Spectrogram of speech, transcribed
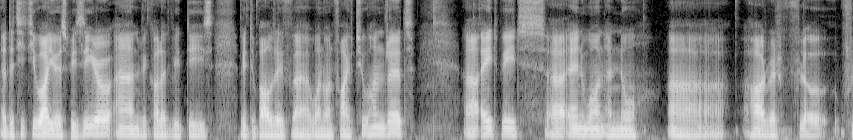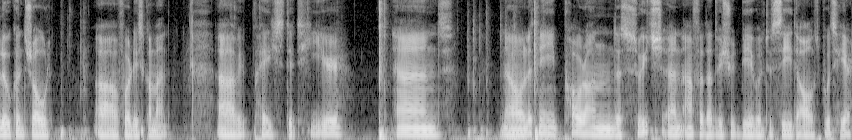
uh, the TTY USB zero, and we call it with these with the baud rate uh, 115200, uh, 8 bits, uh, N1, and no uh, hardware flow flow control uh, for this command. we paste it here, and now let me power on the switch and after that we should be able to see the output here.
